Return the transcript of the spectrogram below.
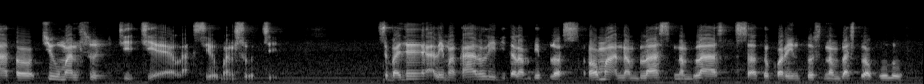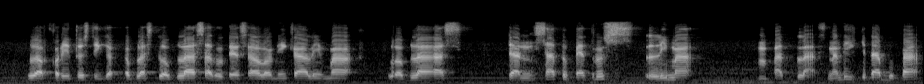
atau ciuman suci cielah ciuman suci. Sebanyak lima kali di dalam Biblos. Roma 16 16 1 Korintus 16 20 2 Korintus 13 12 1 Tesalonika 5 12 dan 1 Petrus 5 14 nanti kita buka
